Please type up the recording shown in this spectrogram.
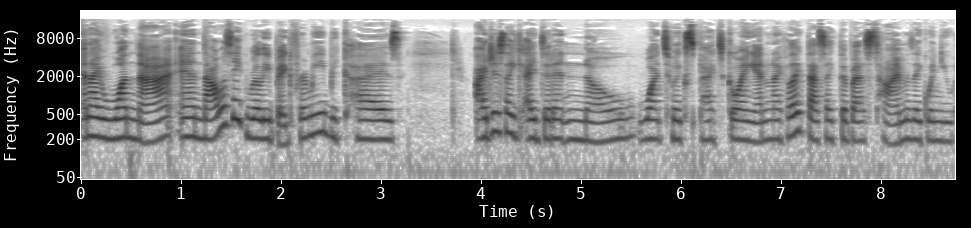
and I won that. And that was like really big for me because I just like I didn't know what to expect going in and I feel like that's like the best time is like when you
